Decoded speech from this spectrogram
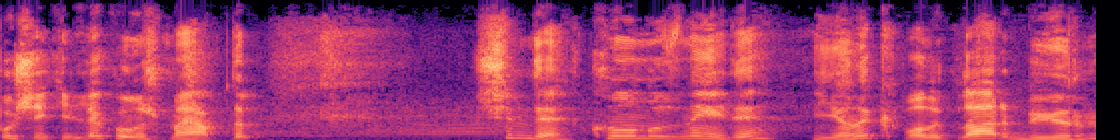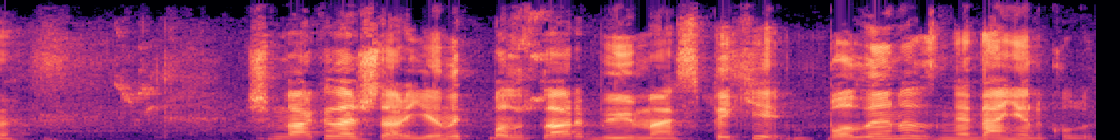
bu şekilde konuşma yaptım. Şimdi konumuz neydi? Yanık balıklar büyür mü? Şimdi arkadaşlar yanık balıklar büyümez. Peki balığınız neden yanık olur?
